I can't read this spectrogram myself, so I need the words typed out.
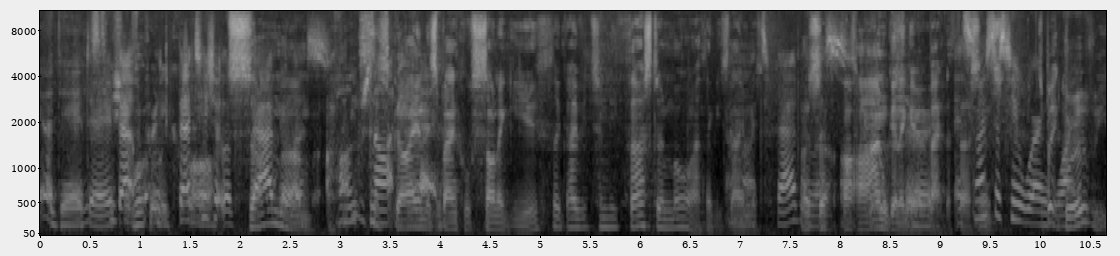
Yeah, Dave. This Dave? t-shirt's That, pretty cool. that T-shirt looks Some, um, fabulous. I think it was this not guy in this band called Sonic Youth that gave it to me. Thurston Moore, I think his name Oh, is. it's fabulous. I It's said, I, am going to give it back to Thurston. it's nice to see you wearing it's a bit white. groovy.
